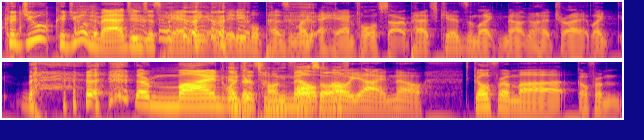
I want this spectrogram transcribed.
could you could you imagine just handing a medieval peasant like a handful of Sour Patch Kids and like, no, go ahead, try it. Like, their mind would their just tongue melt. Oh yeah, I know. Go from uh, go from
